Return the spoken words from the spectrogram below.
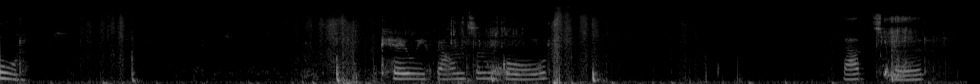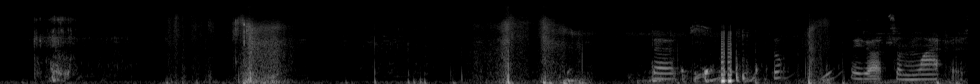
Gold. Okay, we found some gold. That's good. That's... Oops, we got some lapis.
